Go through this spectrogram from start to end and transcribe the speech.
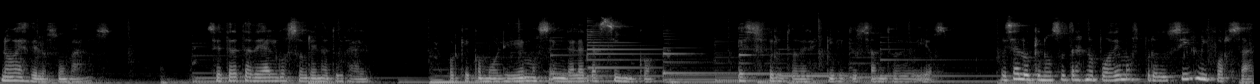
no es de los humanos. Se trata de algo sobrenatural, porque como leemos en Galatas 5, es fruto del Espíritu Santo de Dios. Es algo que nosotras no podemos producir ni forzar.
